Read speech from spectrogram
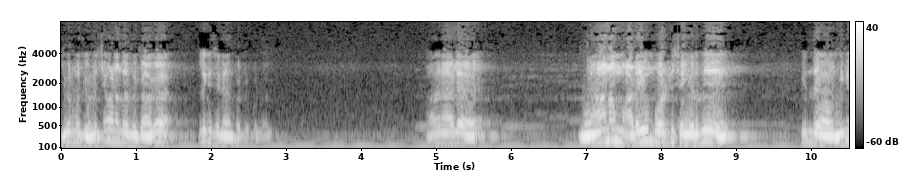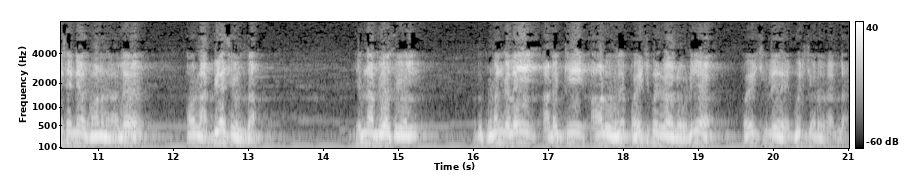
ஜீவன்மத்தி வெளிச்சானந்ததுக்காக லிங்க சன்னியாசம் பெற்றுக்கொள்வது. அதனால ஞானம் அடையும் பொருட்டு செய்கிறது இந்த லிங்க சன்னியாசமானதுனால அவர்கள் அபியாசிகள் தான். என்ன அபியாசிகள்? அந்த குணங்களை அடக்கி ஆளுவதிலே பயிற்சி பெறுகிறார்களுடைய பயிற்சிகளை முயற்சி அடைவது அல்ல.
